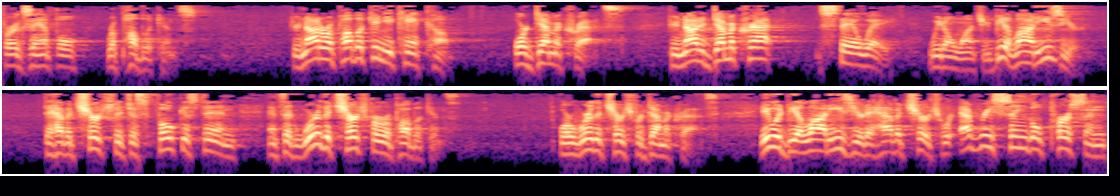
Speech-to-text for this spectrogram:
for example, Republicans. If you're not a Republican, you can't come. Or Democrats. If you're not a Democrat, stay away. We don't want you. It'd be a lot easier to have a church that just focused in and said, we're the church for Republicans. Or we're the church for Democrats. It would be a lot easier to have a church where every single person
